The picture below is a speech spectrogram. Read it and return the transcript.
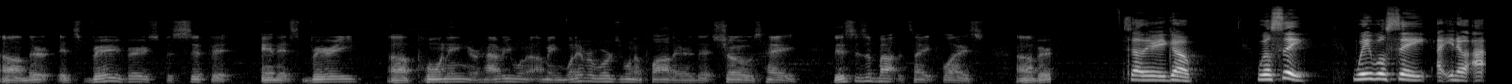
um, there it's very very specific and it's very uh, pointing or however you want to. I mean, whatever words you want to apply there that shows, hey, this is about to take place. Uh, very. So there you go. We'll see. We will see. You know, I,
